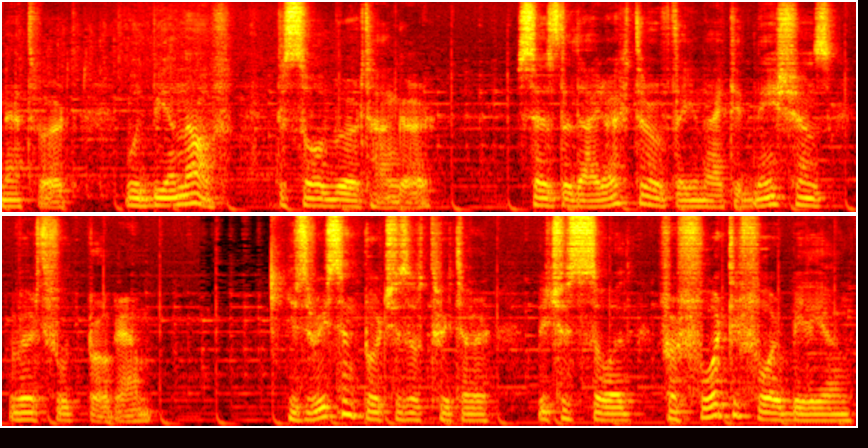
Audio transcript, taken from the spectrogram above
net worth would be enough to solve world hunger, says the director of the United Nations World Food Programme. His recent purchase of Twitter, which was sold for 44 billion,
